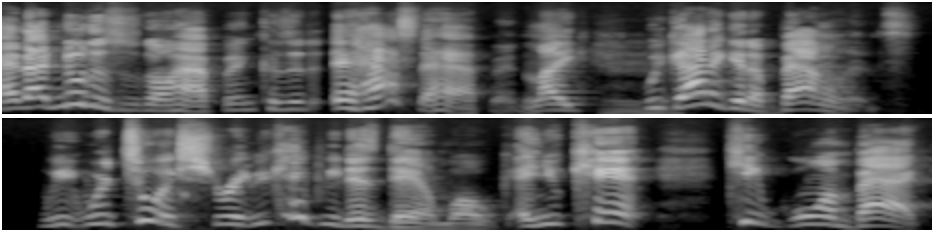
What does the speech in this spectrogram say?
And- I knew this was gonna happen because it, it has to happen. Like Mm-hmm. we got to get a balance. We we're too extreme. You can't be this damn woke, and you can't keep going back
